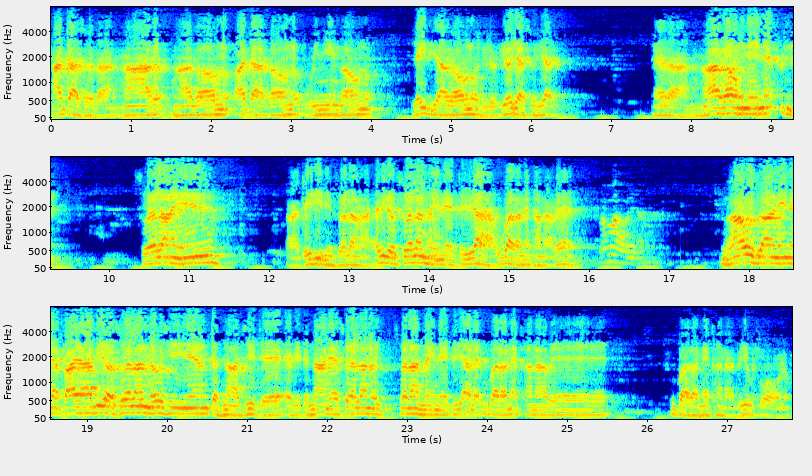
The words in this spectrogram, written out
ချင်းအတ္တဆိုတာငါတို့ငါကောင်တို့အတ္တကောင်တို့ဝိညာဉ်ကောင်တို့လိပ်ပြာကောင်တို့ဒီလိုပြောကြဆိုရတယ်အဲဒါငါကောင်အနေနဲ့ဆွဲလာရင်ဒါဒိဋ္ဌိနဲ့ဆွဲလာတာအဲ့ဒီတော့ဆွဲလာနိုင်တဲ့တရားဥပါဒနဲ့ခန္ဓာပဲမှန်ပါဗျာငါဥစ္စာအနေနဲ့ပါရပြီးတော့ဆွဲလန်းလို့ရှိရင်တဏှာဖြစ်တယ်အဲ့ဒီတဏှာနဲ့ဆွဲလန်းလို့ဆွဲလန်းနိုင်တဲ့တရားလည်းဥပါဒနဲ့ခန္ဓာပဲဥပါဒနဲ့ခန္ဓာပြုတ်ပေါ်အောင်လို့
